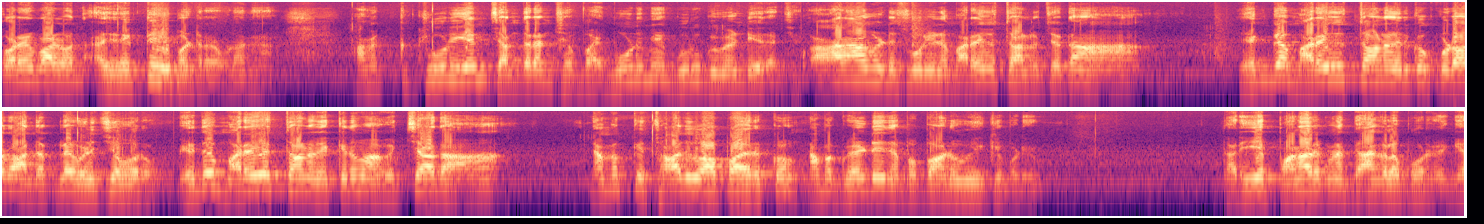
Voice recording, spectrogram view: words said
குறைபாடு வந்து அதை ரெக்டிஃபை பண்ணுற உடனே. அவனுக்கு சூரியன் சந்திரன் செவ்வாய் மூணுமே குருக்கு வேண்டியதாச்சு ஆறாம் வீட்டு சூரியனை மறைவு ஸ்தானம் வச்சு தான் எங்கே மறைவு ஸ்தானம் இருக்கக்கூடாதோ அந்த இடத்துல வெளிச்சம் வரும். எது மறைவு ஸ்தானம் வைக்கணுமோ வச்சாதான் நமக்கு சாதுகாப்பாக இருக்கும் நமக்கு வேண்டியது அப்பப்போ அனுபவிக்க முடியும்? நிறைய பணம் இருக்குன்னா பேங்கில் போடுறீங்க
